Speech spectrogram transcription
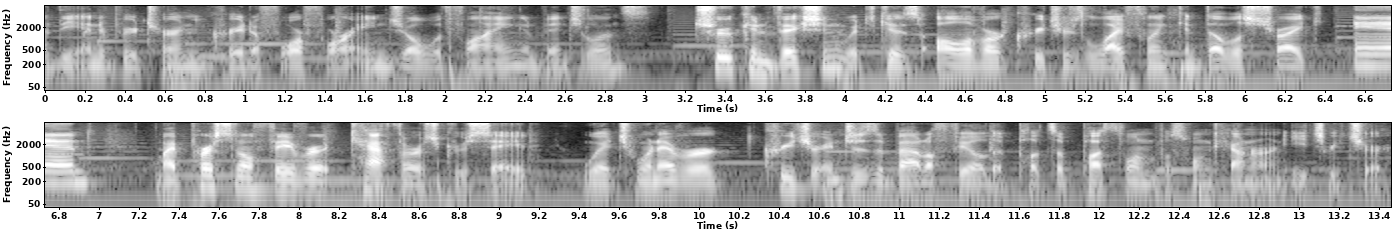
at the end of your turn you create a 4-4 angel with flying and vigilance. True Conviction, which gives all of our creatures lifelink and double strike. And my personal favorite, Cathars Crusade, which whenever a creature enters the battlefield, it puts a plus one plus one counter on each creature.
